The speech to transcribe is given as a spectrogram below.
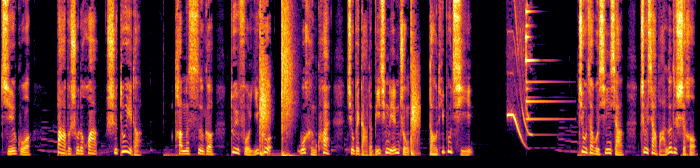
结果，爸爸说的话是对的，他们四个对付我一个，我很快就被打得鼻青脸肿，倒地不起。就在我心想这下完了的时候，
